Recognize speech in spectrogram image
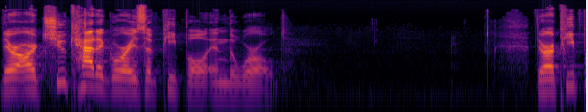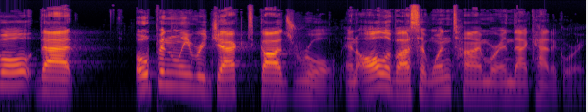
There are two categories of people in the world. There are people that openly reject God's rule, and all of us at one time were in that category.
